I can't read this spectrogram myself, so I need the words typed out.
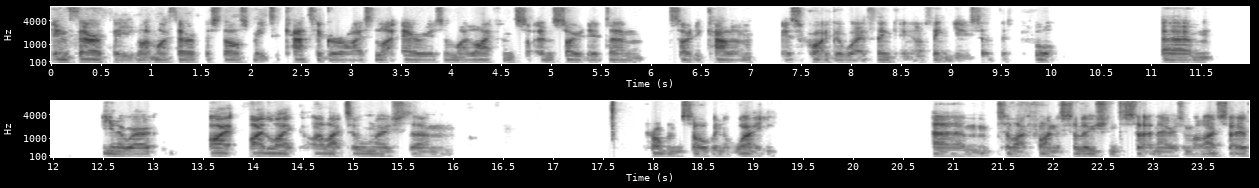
in therapy like my therapist asked me to categorize like areas of my life and so, and so did um so did callum it's quite a good way of thinking. I think you said this before. Um, you know, where I I like I like to almost um, problem solve in a way um, to like find a solution to certain areas in my life. So if,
